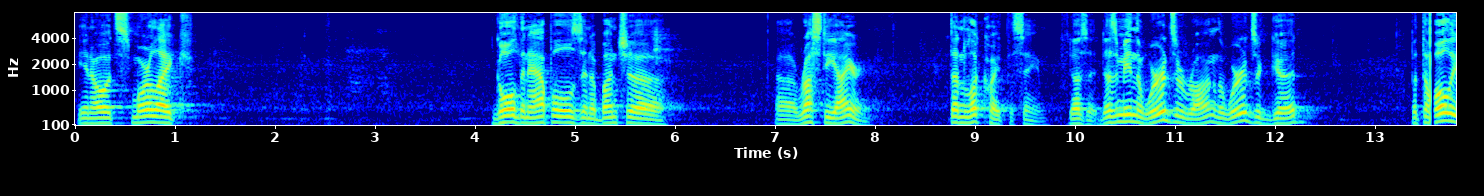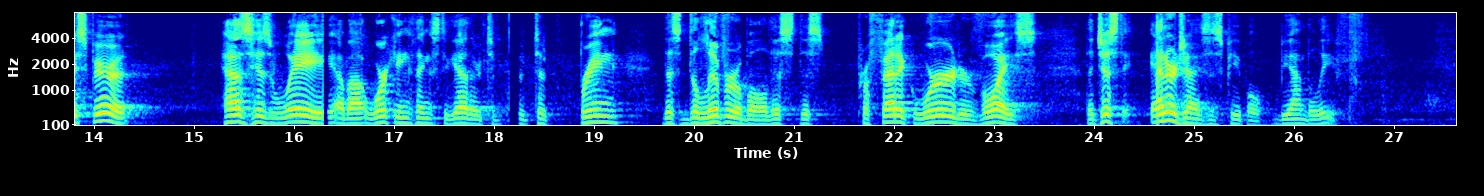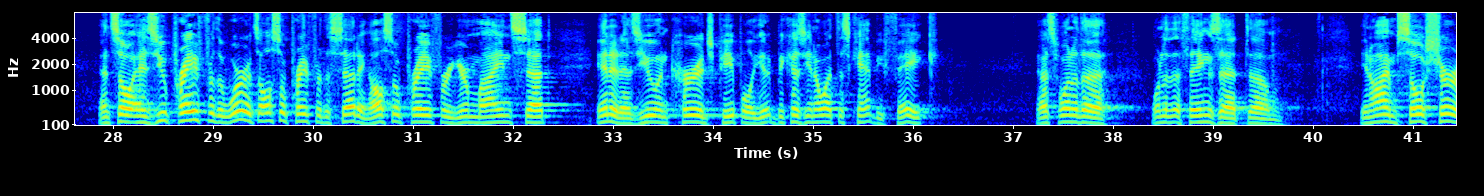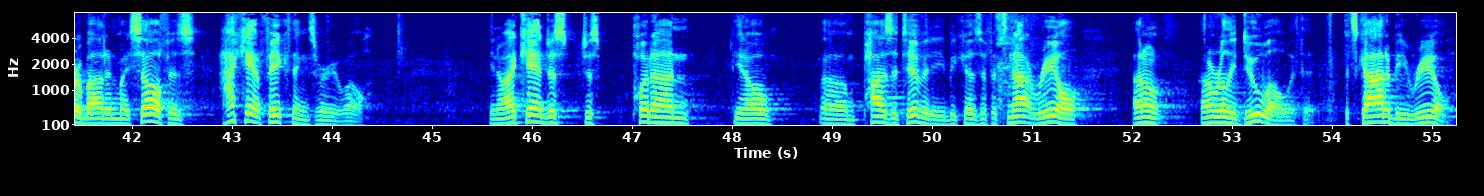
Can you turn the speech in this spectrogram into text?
you know, it's more like golden apples and a bunch of uh, rusty iron. Doesn't look quite the same, does it? Doesn't mean the words are wrong. The words are good. But the Holy Spirit has his way about working things together to, to, bring this deliverable, this, this prophetic word or voice that just energizes people beyond belief. And so, as you pray for the words, also pray for the setting. Also pray for your mindset in it as you encourage people. Because you know what? This can't be fake. That's one of the, one of the things that, um, you know, I'm so sure about in myself is I can't fake things very well. You know, I can't just, just put on, you know, um, positivity because if it's not real, I don't, I don't really do well with it. It's got to be real.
